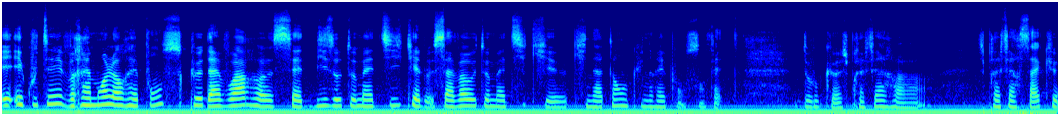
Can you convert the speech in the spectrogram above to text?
et écouter vraiment leurs réponses que d'avoir euh, cette bise automatique et le ça va automatique euh, qui n'attend aucune réponse en fait. Donc euh, je préfère je préfère ça que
